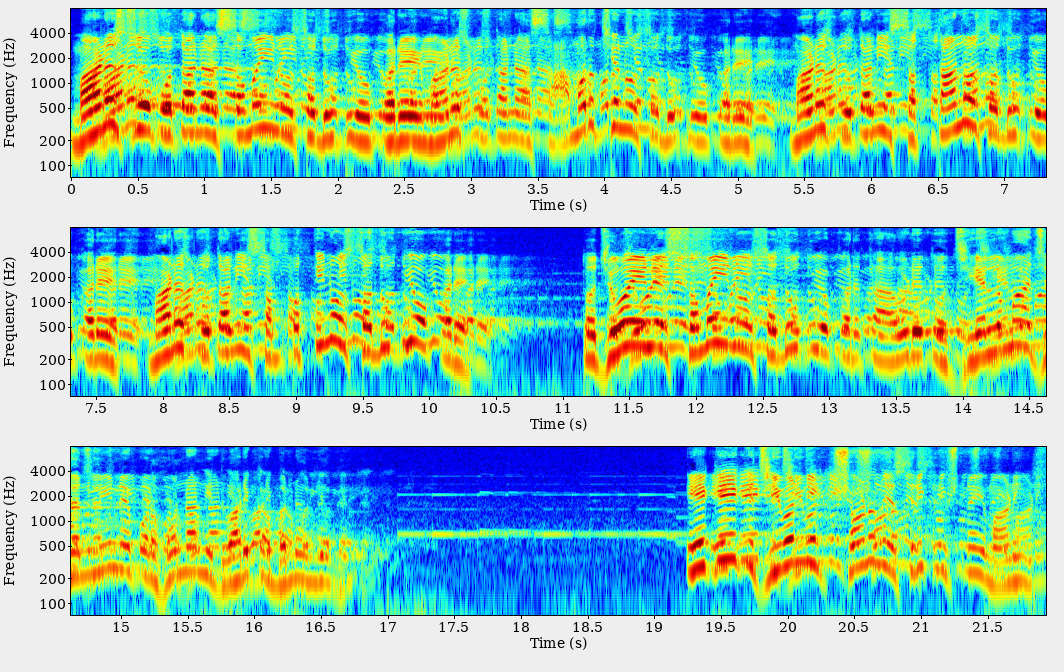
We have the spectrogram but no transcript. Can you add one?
માણસ જો પોતાના સમયનો સદુપયોગ કરે માણસ પોતાના સામર્થ્યનો સદુપયોગ કરે માણસ પોતાની સત્તાનો સદુપયોગ કરે માણસ પોતાની સંપત્તિનો સદુપયોગ કરે. તો જો એને સમયનો સદુપયોગ કરતા આવડે તો જેલમાં જન્મીને પણ હોનાની દ્વારિકા બનાવી શકે એક એક જીવનની ક્ષણને શ્રી કૃષ્ણએ માણી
